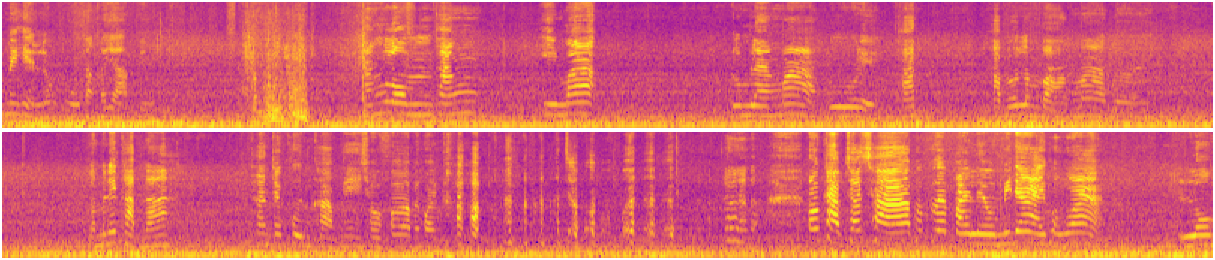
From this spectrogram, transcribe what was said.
บไม่เห็นเลยโอ้โหถังขยะปิวทั้งลมทั้งหิมะลมแรงมากดูเลยพัด ขับรถลำบากมากเลย เราไม่ได้ขับนะ ท่านเจ้าคุณขับนี่โชเฟอร์เป็นคนขับโชเฟอร์ต้องขับช้าๆเพื่อนๆไปเร็วไม่ได้ เพราะว่า ลม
